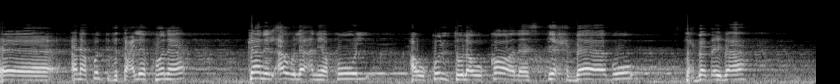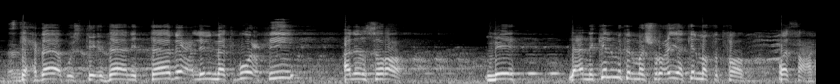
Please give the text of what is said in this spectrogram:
آه أنا قلت في التعليق هنا كان الأولى أن يقول أو قلت لو قال استحباب استحباب أي بقى؟ استحباب استئذان التابع للمتبوع في الانصراف. ليه؟ لأن كلمة المشروعية كلمة فضفاضة واسعة.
